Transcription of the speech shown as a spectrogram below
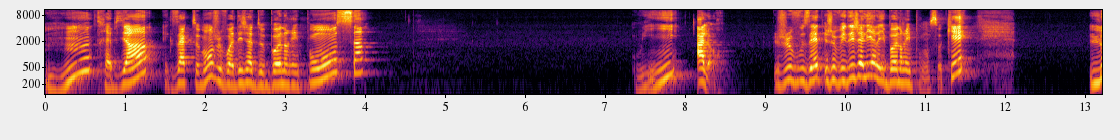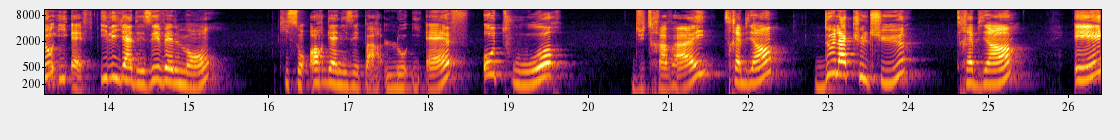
Mhm, très bien, exactement. Je vois déjà de bonnes réponses. Oui. Alors, je vous aide. Je vais déjà lire les bonnes réponses, ok? L'OIF, il y a des événements qui sont organisés par l'OIF autour du travail, très bien, de la culture, très bien, et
